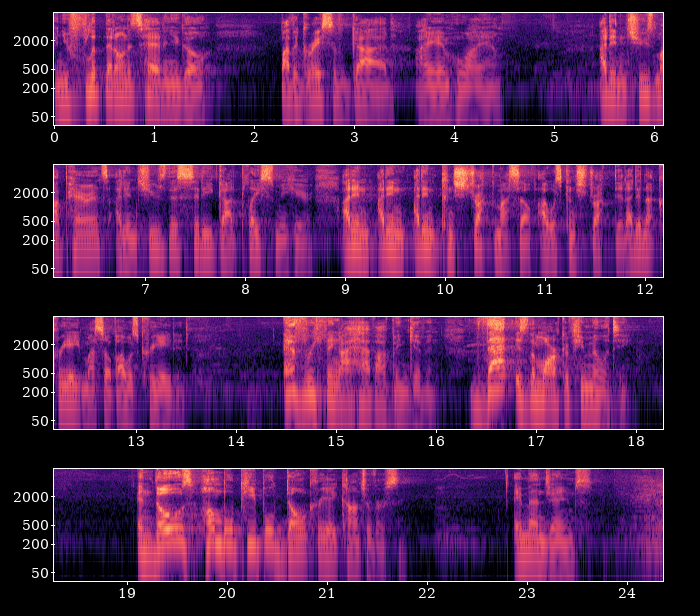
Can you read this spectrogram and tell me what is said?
And you flip that on its head and you go, by the grace of God, I am who I am. I didn't choose my parents. I didn't choose this city. God placed me here. I didn't, I, didn't, I didn't construct myself. I was constructed. I did not create myself. I was created. Everything I have, I've been given. That is the mark of humility. And those humble people don't create controversy. Amen, James. Amen.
